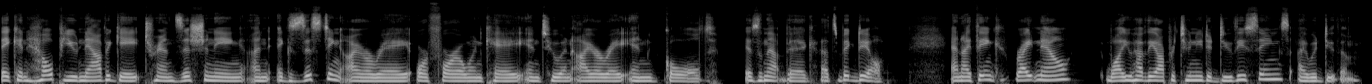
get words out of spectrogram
they can help you navigate transitioning an existing IRA or 401k into an IRA in gold. Isn't that big? That's a big deal. And I think right now, while you have the opportunity to do these things, I would do them.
